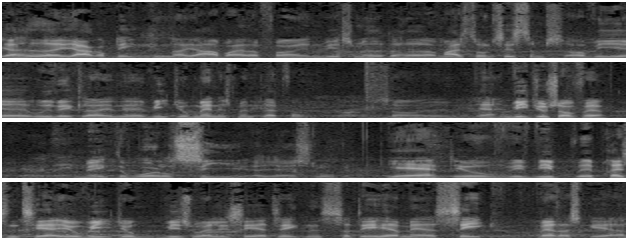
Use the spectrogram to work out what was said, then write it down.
Jeg hedder Jakob Delken, og jeg arbejder for en virksomhed, der hedder Milestone Systems, og vi øh, udvikler en øh, video management platform. Så øh, ja, en videosoftware. Make the world see er jeres slogan. Ja, det er jo, vi, vi præsenterer jo video, visualiserer tingene, så det her med at se, hvad der sker,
